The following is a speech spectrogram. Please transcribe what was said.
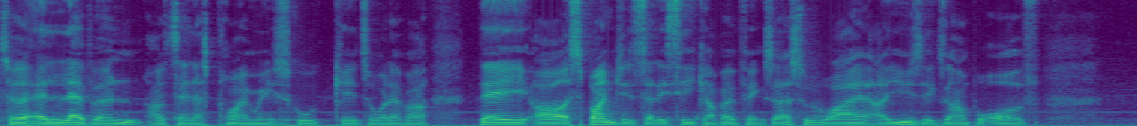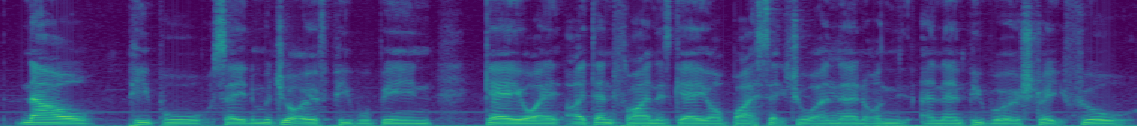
to eleven, I would say that's primary school kids or whatever. They are sponges, so they seek up everything. So that's why I use the example of now people say the majority of people being gay or identifying as gay or bisexual, and Yeah. then on and then people who are straight feel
